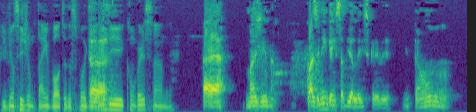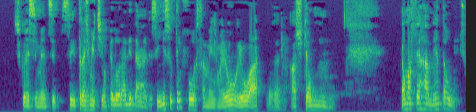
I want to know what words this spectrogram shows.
deviam se juntar em volta das fogueiras é. e conversar, né? É, imagina. Quase ninguém sabia ler e escrever. Então, os conhecimentos se, se transmitiam pela oralidade. Assim, isso tem força mesmo. Eu, eu é, acho que é, um, é uma ferramenta útil.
